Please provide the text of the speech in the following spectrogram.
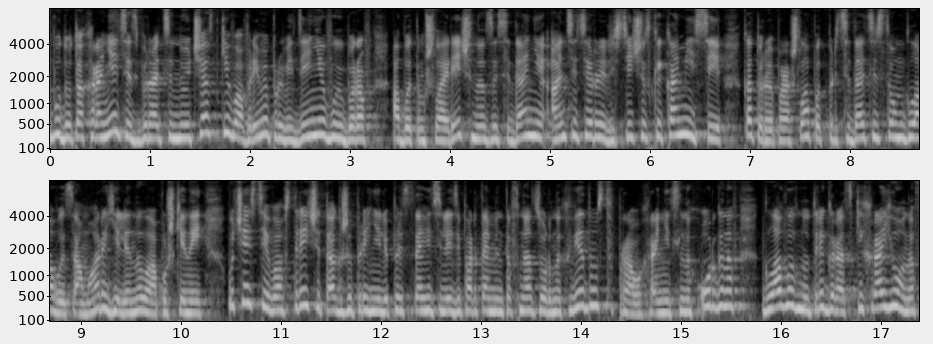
будут охранять избирательные участки во время проведения выборов? Об этом шла речь на заседании антитеррористической комиссии, которая прошла под председательством главы Самары Елены Лапушкиной. Участие во встрече также приняли представители департаментов надзорных ведомств, правоохранительных органов, главы внутригородских районов,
